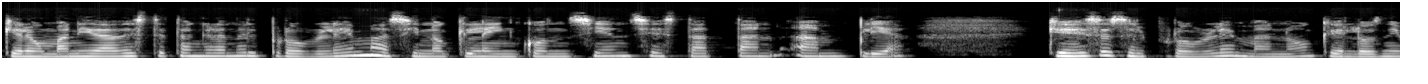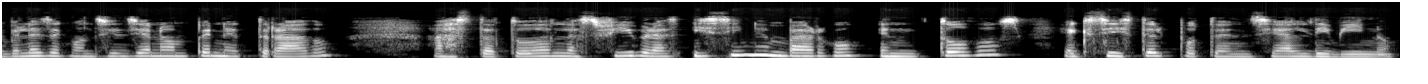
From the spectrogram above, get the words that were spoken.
que la humanidad esté tan grande el problema, sino que la inconsciencia está tan amplia que ese es el problema, ¿no? Que los niveles de conciencia no han penetrado hasta todas las fibras y sin embargo en todos existe el potencial divino.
